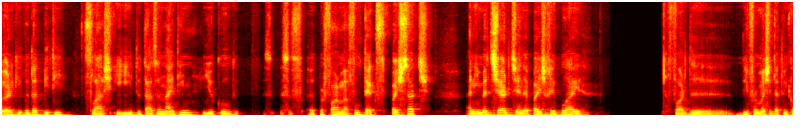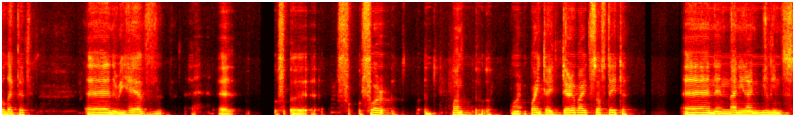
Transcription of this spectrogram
Arquivo.pt slash ee 2019, you could perform a full text page search, an image search, and a page replay for the, the information that we collected. And we have uh, uh, four point, point- eight terabytes of data and then 99 millions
